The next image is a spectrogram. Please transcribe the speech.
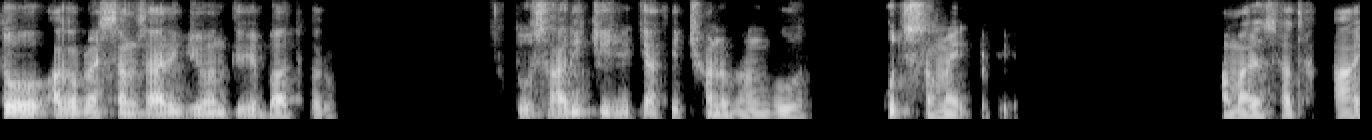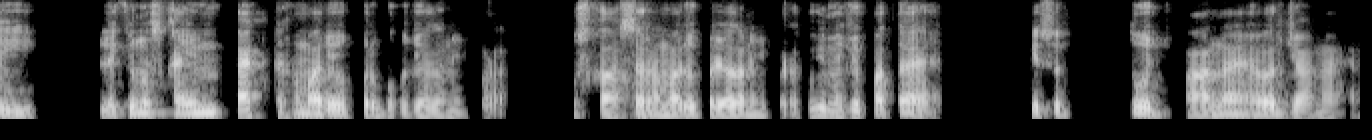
तो अगर मैं संसारिक जीवन की भी बात करूँ तो सारी चीज़ें क्या थी? क्षण कुछ समय के लिए। हमारे साथ आई लेकिन उसका इम्पैक्ट हमारे ऊपर बहुत ज़्यादा नहीं पड़ा। उसका असर हमारे ऊपर ज़्यादा नहीं पड़ा, क्योंकि मुझे पता है कि सब तो आना है और जाना है।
